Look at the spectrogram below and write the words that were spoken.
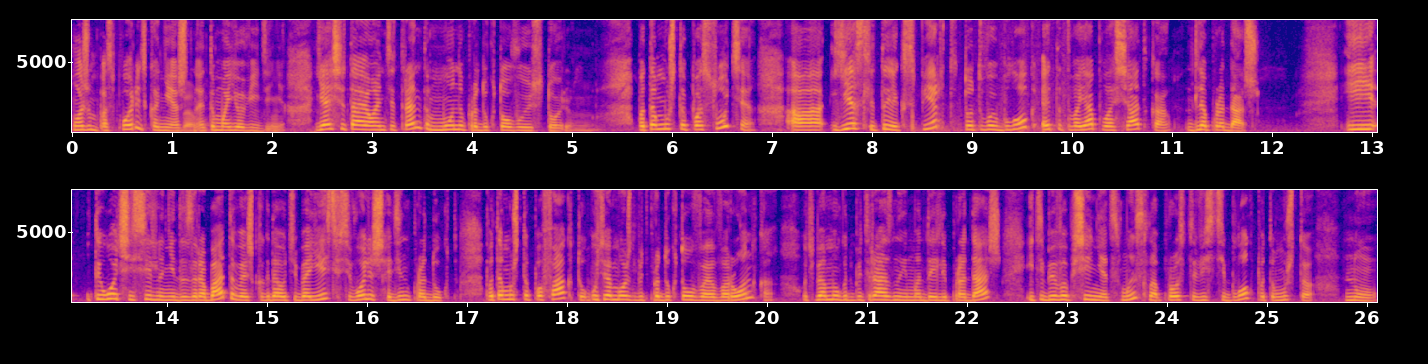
Можем поспорить, конечно, Да. это мое видение. Я считаю антитрендом монопродуктовую историю. Потому что, по сути, а, если ты эксперт, то твой блог — это твоя площадка для продаж. И ты очень сильно недозарабатываешь, когда у тебя есть всего лишь один продукт. Потому что по факту у тебя может быть продуктовая воронка, у тебя могут быть разные модели продаж, и тебе вообще нет смысла просто вести блог, потому что, ну,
